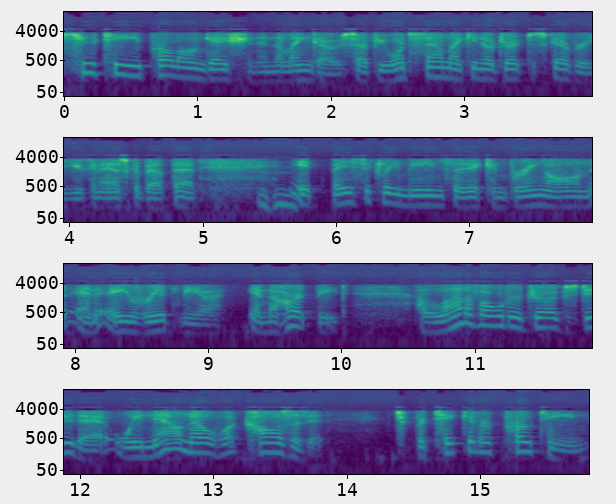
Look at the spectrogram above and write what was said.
QT prolongation in the lingo. So if you want to sound like you know drug discovery, you can ask about that. Mm-hmm. It basically means that it can bring on an arrhythmia in the heartbeat. A lot of older drugs do that. We now know what causes it. It's a particular protein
